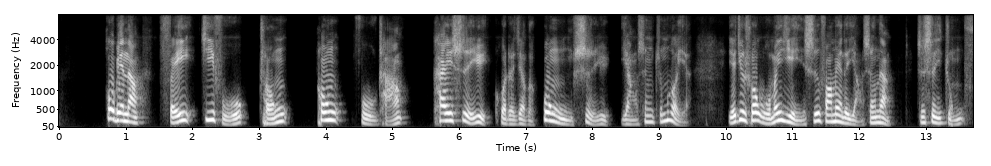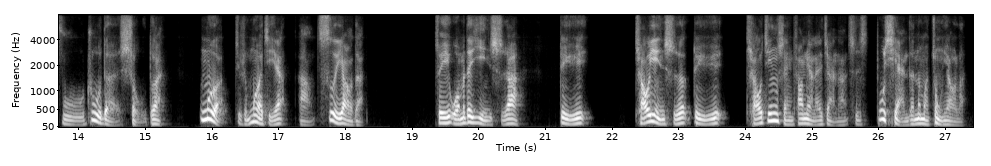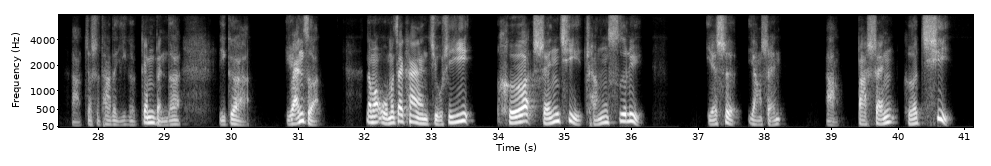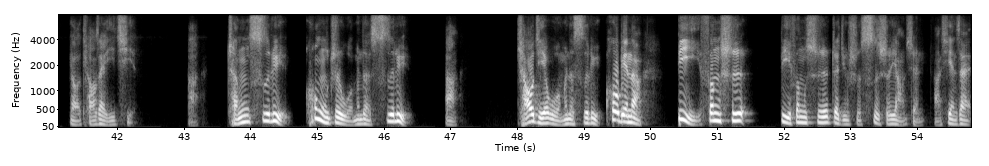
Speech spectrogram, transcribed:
后边呢？肥肌腑，重通腹肠，开视域，或者叫做共视域，养生之末也。也就是说，我们饮食方面的养生呢，只是一种辅助的手段，末就是末节啊，次要的。所以，我们的饮食啊，对于调饮食，对于调精神方面来讲呢，是不显得那么重要了啊。这是它的一个根本的一个原则。那么我们再看九十一，和神气成思虑，也是养神，把神和气要调在一起啊，成思虑，控制我们的思虑啊，调节我们的思虑。后边呢，避风湿，避风湿，这就是四时养神啊。现在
